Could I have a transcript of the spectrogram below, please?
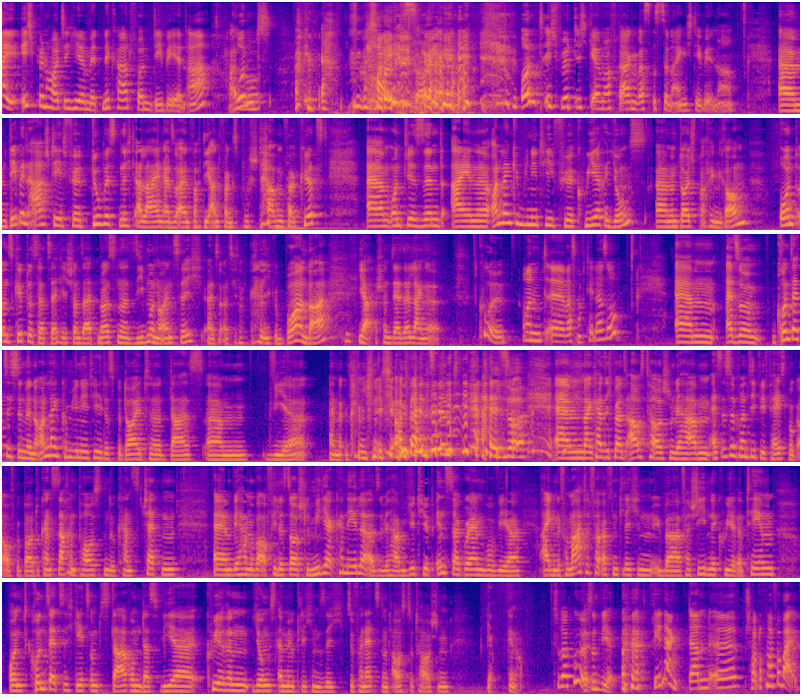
Hi, ich bin heute hier mit Nickard von DBNA. Hallo. Und Hi, sorry. Und ich würde dich gerne mal fragen, was ist denn eigentlich DBNA? Ähm, DBNA steht für Du bist nicht allein, also einfach die Anfangsbuchstaben verkürzt. Ähm, und wir sind eine Online-Community für queere Jungs ähm, im deutschsprachigen Raum. Und uns gibt es tatsächlich schon seit 1997, also als ich noch gar nicht geboren war. Ja, schon sehr, sehr lange. Cool. Und äh, was macht ihr da so? Ähm, also grundsätzlich sind wir eine Online-Community. Das bedeutet, dass ähm, wir eine Community online sind. Also ähm, man kann sich bei uns austauschen. Wir haben, es ist im Prinzip wie Facebook aufgebaut. Du kannst Sachen posten, du kannst chatten. Ähm, wir haben aber auch viele Social-Media-Kanäle. Also wir haben YouTube, Instagram, wo wir eigene Formate veröffentlichen über verschiedene queere Themen. Und grundsätzlich geht es uns darum, dass wir queeren Jungs ermöglichen, sich zu vernetzen und auszutauschen. Ja, genau. Super cool. Das sind wir. Vielen Dank. Dann äh, schaut doch mal vorbei.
